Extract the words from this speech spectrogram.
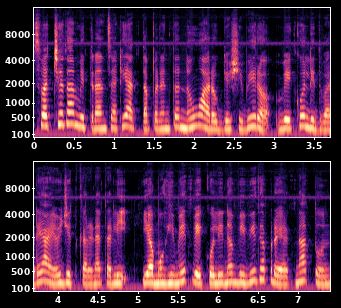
स्वच्छता मित्रांसाठी आतापर्यंत नऊ आरोग्य शिबिरं वेकोलीद्वारे आयोजित करण्यात आली. या मोहिमेत वेकोलीनं विविध प्रयत्नातून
